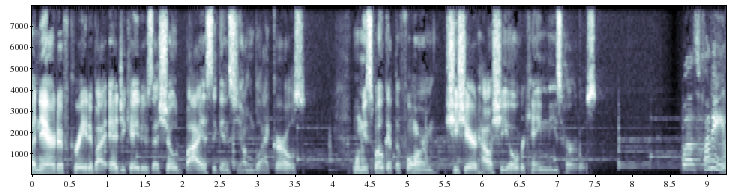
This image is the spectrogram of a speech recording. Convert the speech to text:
a narrative created by educators that showed bias against young black girls. When we spoke at the forum, she shared how she overcame these hurdles. Well, it's funny,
